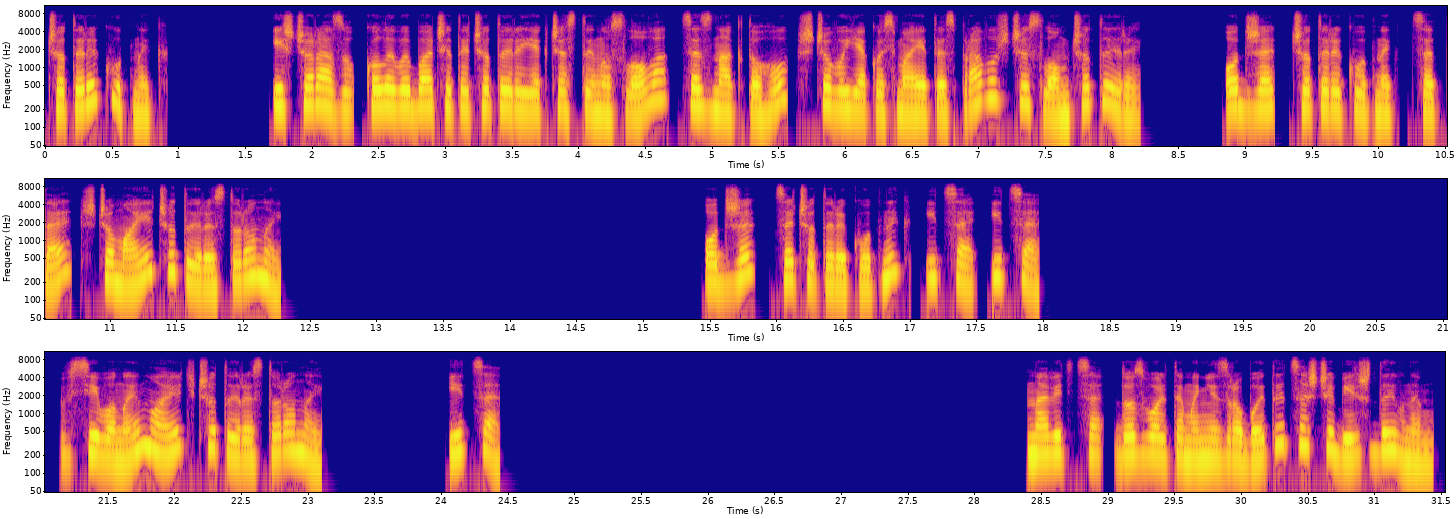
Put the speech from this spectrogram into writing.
чотирикутник. І щоразу, коли ви бачите 4 як частину слова, це знак того, що ви якось маєте справу з числом 4. Отже, чотирикутник це те, що має чотири сторони. Отже, це чотирикутник, і це, і це. Всі вони мають чотири сторони. І це. Навіть це, дозвольте мені зробити це ще більш дивним.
